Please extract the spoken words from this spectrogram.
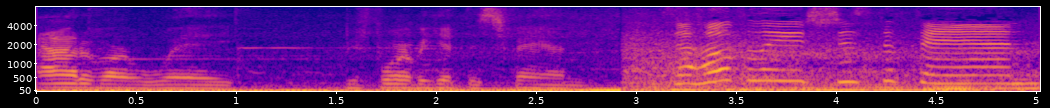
out of our way before we get this fan. So hopefully it's just the fan.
